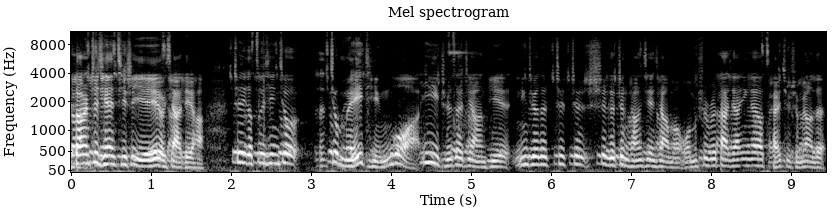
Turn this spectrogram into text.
当然之前其实也也有下跌哈，这个最近就就没停过啊，一直在这样跌。您觉得这这是个正常现象吗？我们是不是大家应该要采取什么样的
